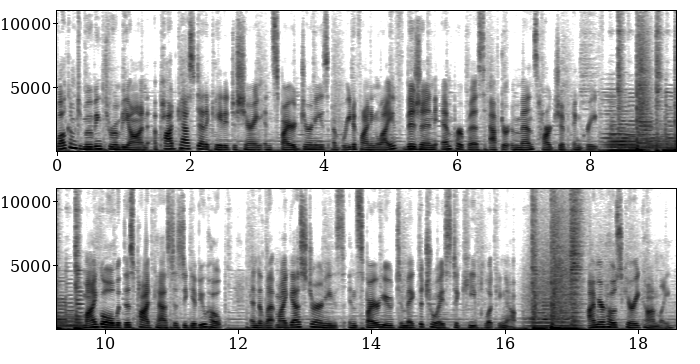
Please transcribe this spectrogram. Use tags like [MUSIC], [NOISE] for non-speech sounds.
Welcome to Moving Through and Beyond, a podcast dedicated to sharing inspired journeys of redefining life, vision, and purpose after immense hardship and grief. My goal with this podcast is to give you hope and to let my guest journeys inspire you to make the choice to keep looking up. I'm your host, Carey Conley.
